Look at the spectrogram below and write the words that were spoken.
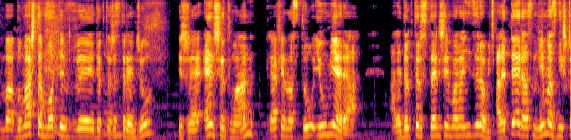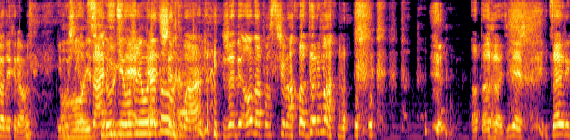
Ma, bo masz tam motyw w Doktorze Strange'u, że Ancient One trafia na stół i umiera. Ale Doktor Strange nie może nic zrobić. Ale teraz nie ma zniszczonych rąk i o, musi ocalić Ancient One, żeby ona powstrzymała Dormammu. O to chodzi, wiesz. I cały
